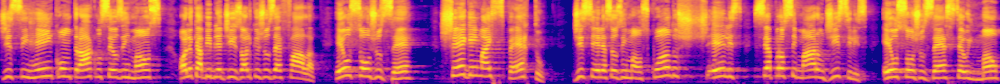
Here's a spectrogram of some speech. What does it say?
de se reencontrar com seus irmãos. Olha o que a Bíblia diz, olha o que o José fala. Eu sou José, cheguem mais perto, disse ele a seus irmãos. Quando eles se aproximaram, disse-lhes: Eu sou José, seu irmão,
